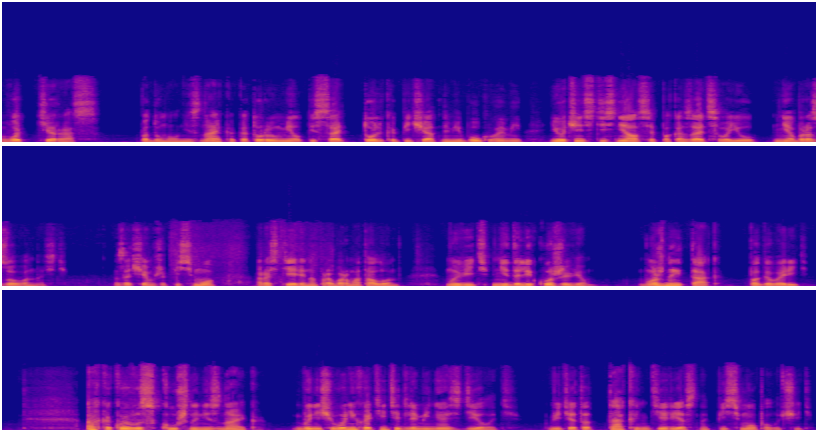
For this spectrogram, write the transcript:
Вот террас, подумал Незнайка, который умел писать только печатными буквами и очень стеснялся показать свою необразованность. «Зачем же письмо?» – растерянно пробормотал он. «Мы ведь недалеко живем. Можно и так поговорить». «Ах, какой вы скучный, Незнайка! Вы ничего не хотите для меня сделать. Ведь это так интересно, письмо получить.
